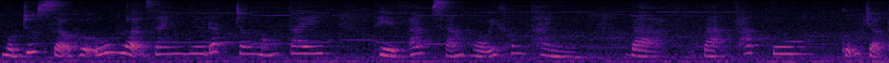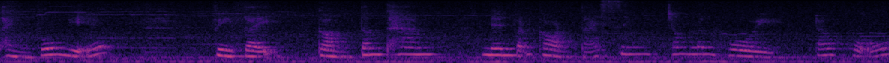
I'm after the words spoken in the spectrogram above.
một chút sở hữu lợi danh như đất trong móng tay, thì pháp sáng hối không thành và vạn pháp tu cũng trở thành vô nghĩa. Vì vậy còn tâm tham nên vẫn còn tái sinh trong luân hồi đau khổ.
